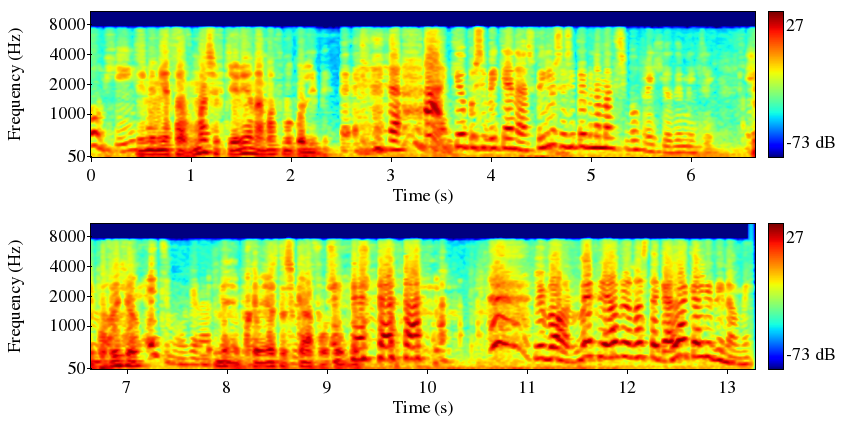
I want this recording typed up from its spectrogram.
Όχι. Είναι μια θαυμάσια ευκαιρία να μάθουμε κολύμπη. Α, και όπως είπε και ένας φίλος, εσύ πρέπει να μάθεις υποβρύχιο, Δημήτρη. Υποβρύχιο; Λοιπόν, έτσι μου γράφει. Ναι, που χρειάζεται σκάφος όμως. λοιπόν, μέχρι αύριο να είστε καλά, καλή δύναμη.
